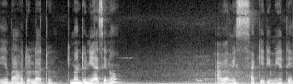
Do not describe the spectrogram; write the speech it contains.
এই বাহঁতৰ ল'ৰাটো কিমান ধুনীয়া আছে ন? আৰু আমি চাকি দিম ইয়াতে।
